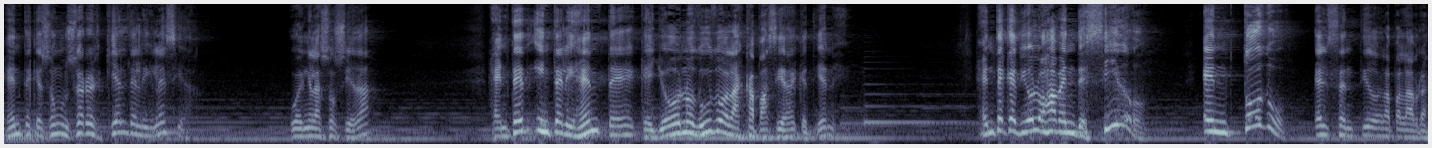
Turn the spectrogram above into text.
Gente que son un cero izquierdo de la iglesia o en la sociedad. Gente inteligente que yo no dudo las capacidades que tiene. Gente que Dios los ha bendecido en todo el sentido de la palabra.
